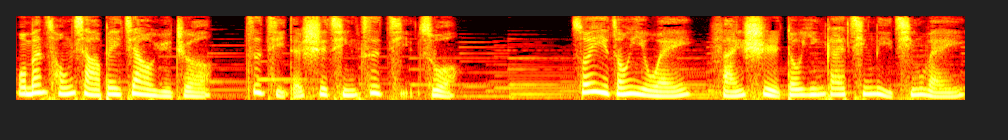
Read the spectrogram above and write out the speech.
我们从小被教育着自己的事情自己做，所以总以为凡事都应该亲力亲为，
